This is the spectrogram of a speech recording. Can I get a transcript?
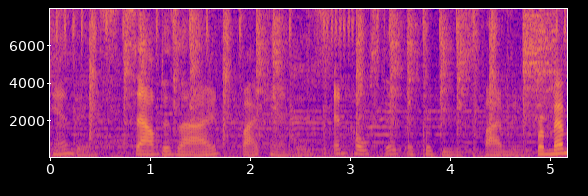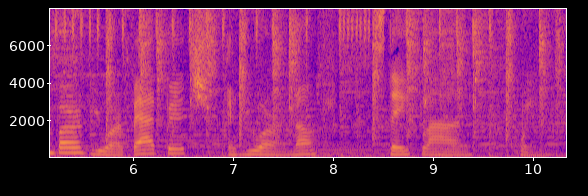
candace sound design by Candace, and hosted and produced by me. Remember, you are a bad bitch and you are enough. Stay fly, queen.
